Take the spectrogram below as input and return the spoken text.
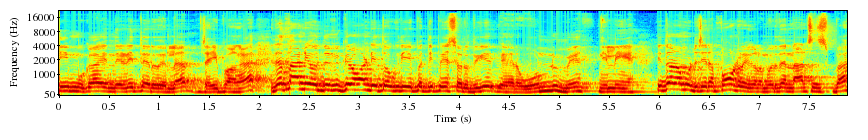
திமுக இந்த இடைத்தேர்தலில் ஜெயிப்பாங்க. இதை தாண்டி வந்து விக்கிரவாண்டி தொகுதியை பற்றி பேசுறதுக்கு வேறு ஒன்றுமே இல்லைங்க. இதோட முடிச்சு போன்ற கிளம்புறது நான்சன்ஸ் பா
